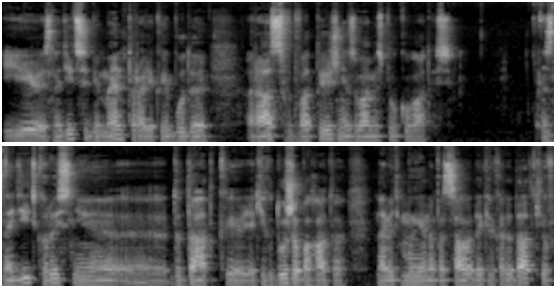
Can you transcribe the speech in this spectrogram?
І знайдіть собі ментора, який буде раз в два тижні з вами спілкуватись. Знайдіть корисні е, додатки, яких дуже багато. Навіть ми написали декілька додатків,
